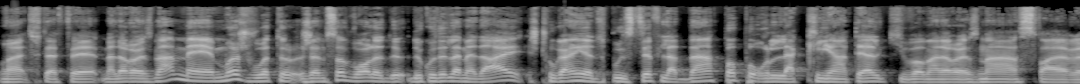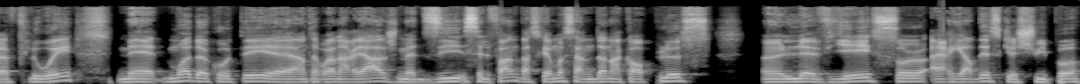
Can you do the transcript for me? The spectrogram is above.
Ouais, tout à fait. Malheureusement, mais moi, je vois, j'aime ça voir le deux, côtés de la médaille. Je trouve quand même qu'il y a du positif là-dedans, pas pour la clientèle qui va malheureusement se faire euh, flouer, mais moi, de côté euh, entrepreneurial, je me dis, c'est le fun parce que moi, ça me donne encore plus un levier sur à regarder ce que je suis pas.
